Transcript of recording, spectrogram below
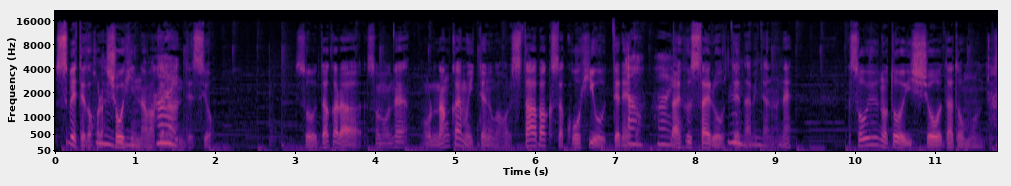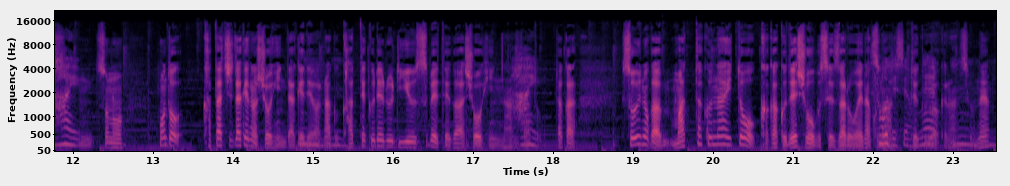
すべてがほらうんうん。商品なわけなんですよ、そうだからそのね俺何回も言ってるのがほらスターバックスはコーヒーを売ってねえと、あはい。ライフスタイルを売ってんだうんうんみたいなね、そういうのと一緒だと思うんです、はい。うん。その本当形だけの商品だけではなく、うんうん買ってくれる理由すべてが商品なんだと、はい。だからそういうのが全くないと価格で勝負せざるを得なくなってくるわけなんですよね。うんうん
